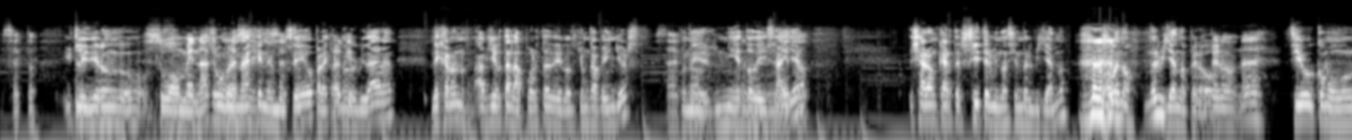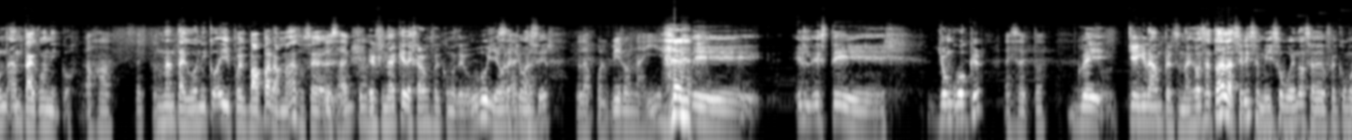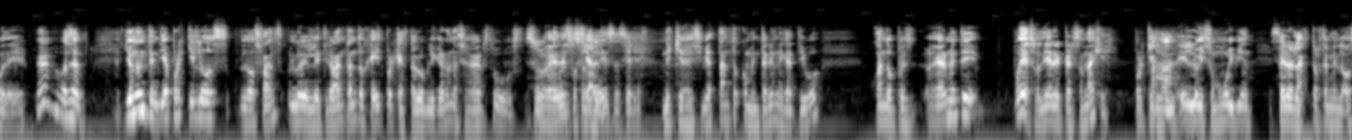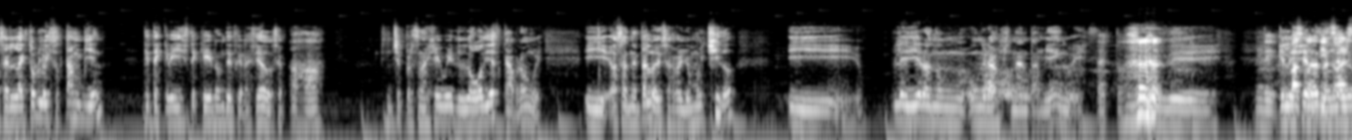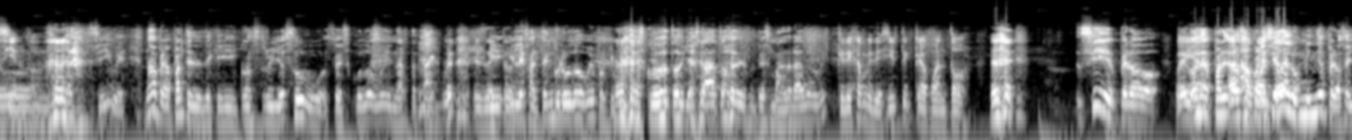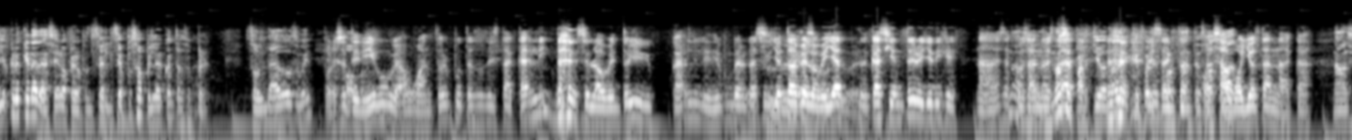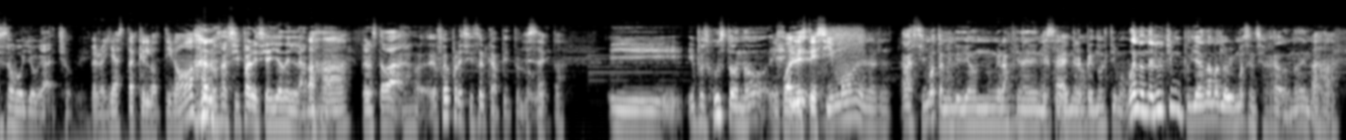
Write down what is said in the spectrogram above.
Exacto. Y le dieron su homenaje, su homenaje en el museo para que no lo olvidaran. Dejaron abierta la puerta de los Young Avengers con el nieto de Isaiah. Sharon Carter sí terminó siendo el villano. bueno, no el villano, pero. Pero nada. Sí, como un antagónico. Ajá, exacto. Un antagónico y pues va para más. O sea, el final que dejaron fue como de, uy, ¿y ahora qué va a hacer? La volvieron ahí. eh, el, este. John Walker. Exacto. Güey, qué gran personaje. O sea, toda la serie se me hizo buena. O sea, fue como de. Eh, o sea, yo no entendía por qué los, los fans le, tiraban tanto hate. Porque hasta lo obligaron a cerrar sus, sus, redes, sociales, sociales, De que recibía tanto comentario negativo. Cuando, pues, realmente puedes odiar el personaje. porque él, lo hizo muy bien, pero el actor también lo, o sea, el actor lo hizo tan bien que te creíste que era un desgraciado, o sea, Ajá. pinche personaje, güey, lo odias cabrón, güey. Y, o sea, neta lo desarrolló muy chido y le dieron un, un gran final también, güey. Exacto. De, que le va a continuar siendo. sí, güey. No, pero aparte, desde que construyó su, su escudo, güey, en Art Attack, güey. Y, y, le faltó engrudo, güey, porque el escudo todo, ya estaba todo desmadrado, güey. Que déjame decirte que aguantó. Sí, pero. o sea, parecía de aluminio, pero o sea, yo creo que era de acero, pero pues se, se puso a pelear contra super soldados, güey. Por eso te digo, güey, aguantó el putazo de esta Carly, se lo aventó y Carly le dio un vergazo y yo todavía lo veía casi entero y yo dije, nah, esa cosa no, está... No se partió, ¿no? De que fue lo importante. O, sea, o tan acá. No, sí sabolló gacho, güey. Pero ya hasta que lo tiró. o sea, sí parecía ya de lámina. Ajá. Pero estaba, fue preciso el capítulo. Exacto. Y, y, pues justo, ¿no? Igual este Simo. Ah, Simo también le dio un gran final en el, penúltimo. Bueno, en el último pues ya nada más lo vimos encerrado, ¿no? En, Ajá.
